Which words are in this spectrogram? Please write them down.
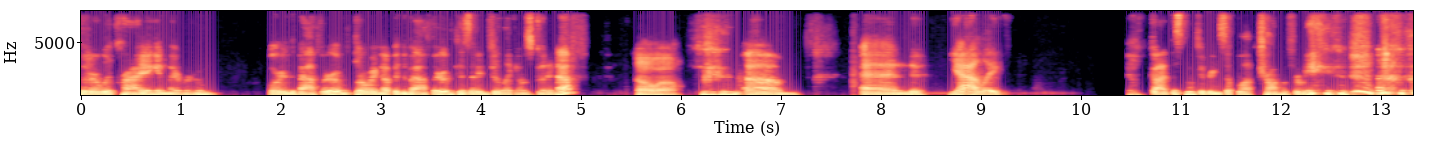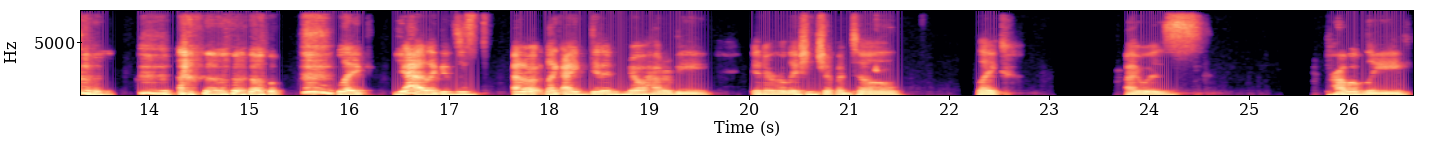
literally crying in my room or in the bathroom, throwing up in the bathroom because I didn't feel like I was good enough. Oh wow. um, and yeah, like, God, this movie brings up a lot of trauma for me. like, yeah, like it's just, I don't like, I didn't know how to be in a relationship until like I was probably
